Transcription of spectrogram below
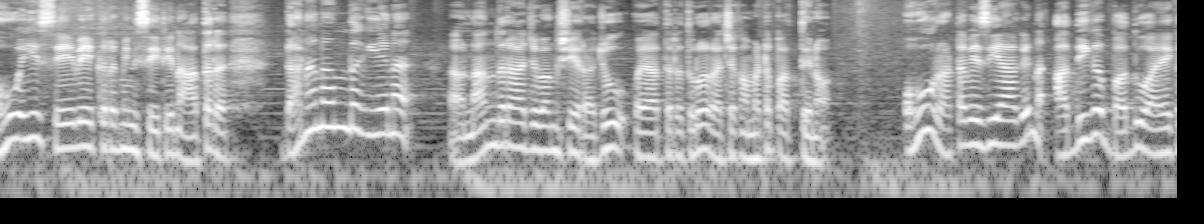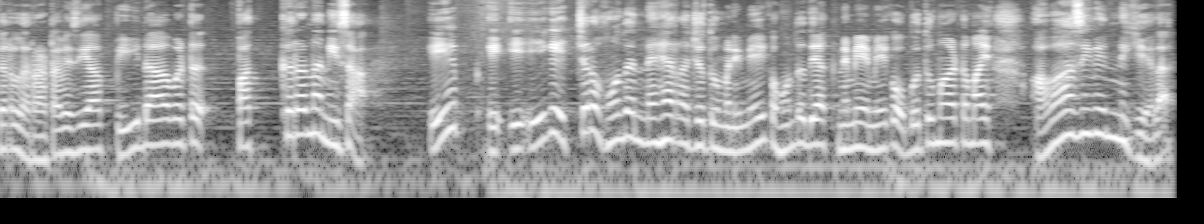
ඔහු එහි සේවය කරමිනි සිටින අතර ධනනන්ද කියන නන්දරාජවංශී රජු ඔය අතරතුර රජකමට පත්වෙනවා. ඔහු රටවෙසියාගෙන් අධික බදු අය කරලා රටවෙසියා පීඩාවට පත් කරන නිසා. ඒ ඒක එච්චර හොඳ නැහැ රජතුමනි මේක හොඳ දෙයක් නෙමේ මේක ඔබතුමාටමයි අවාසි වෙන්න කියලා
